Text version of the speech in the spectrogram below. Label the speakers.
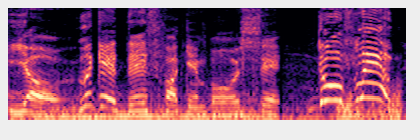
Speaker 1: Yo, look at this fucking bullshit. Do a flip!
